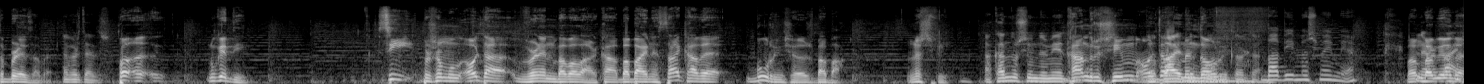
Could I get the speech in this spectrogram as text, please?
të brezave. E vërtetë. Po nuk e di. Si për shembull Olta vëren baballarë, ka babain e saj, ka dhe burrin që është baba në shtëpi. A ka ndryshim ndërmjet? Ka ndryshim Olta mendon. Babi më shumë i mirë. Babi im i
